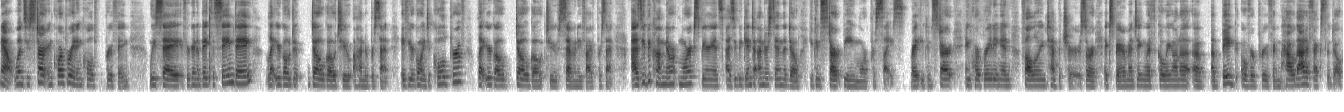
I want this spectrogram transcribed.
Now, once you start incorporating cold proofing, we say if you're going to bake the same day, let your go dough go to 100%. If you're going to cold proof, let your go dough go to 75%. As you become more, more experienced, as you begin to understand the dough, you can start being more precise, right? You can start incorporating in following temperatures or experimenting with going on a, a, a big overproof and how that affects the dough,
